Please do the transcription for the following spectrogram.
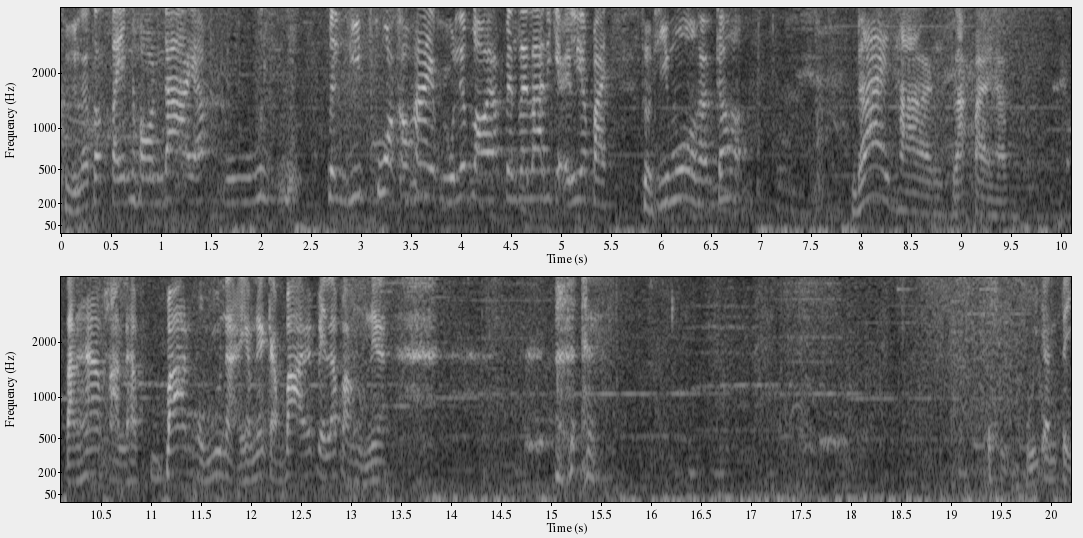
ขืนแล้วก็เต้นฮอนได้ครับโอ้ตึงที่พวกเขาให้โอ้โหเรียบร้อยครับ เป็นไซร่าที่เก็บเอเรียไป ส่วนทีโม่ครับก็ได้ทางลักไปครับ ตังห้าพันแล้วครับ บ้านผมอยู่ไหนครับเนี่ยกลับบ้านไม่เป็นแล้วฝั่งผมเนี่ยโอ้ยอันติ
